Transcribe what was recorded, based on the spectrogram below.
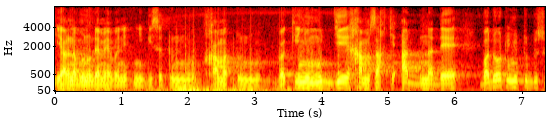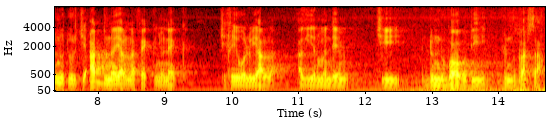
yal na bu nu demee ba nit ñi gisatun ñu xamatun ñu ba ki ñu mujjee xam sax ci àdduna dee ba dootuñu tudd sunu tur ci àdduna yal na fekk ñu nekk ci xéewalu yàlla ak yërmandeem ci dund boobu di dund barsàq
